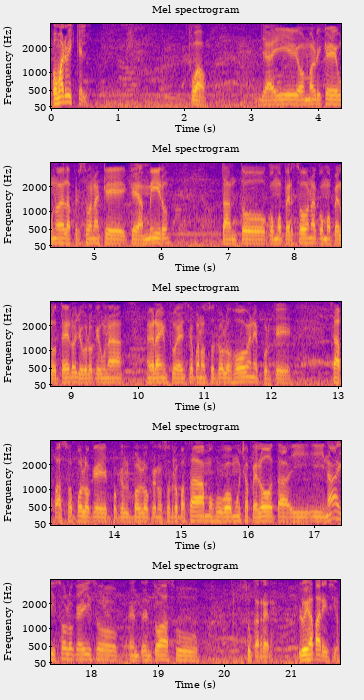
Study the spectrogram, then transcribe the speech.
Omar Vizquel. Wow. Y ahí Omar Vizquel es una de las personas que, que admiro, tanto como persona como pelotero. Yo creo que es una, una gran influencia para nosotros los jóvenes porque o sea, pasó por lo, que, porque, por lo que nosotros pasábamos, jugó mucha pelota y, y nada, hizo lo que hizo en, en toda su, su carrera. Luis Aparicio.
